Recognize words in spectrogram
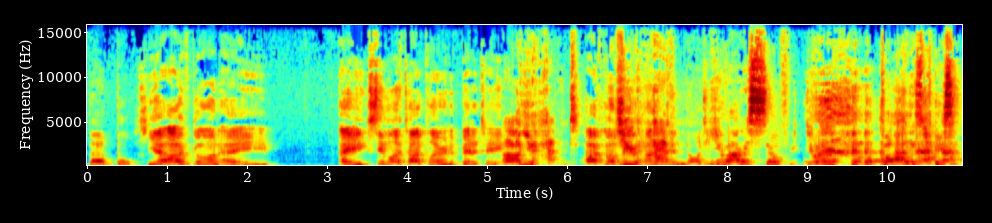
they are balls. Yeah, I've gone a a similar type player in a better team. Oh, you haven't. I've gone You have Cunnington. not. You are a selfish. You are a biased piece of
